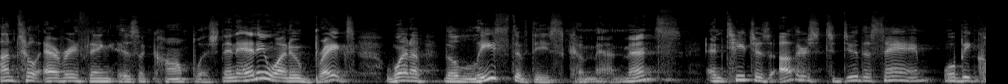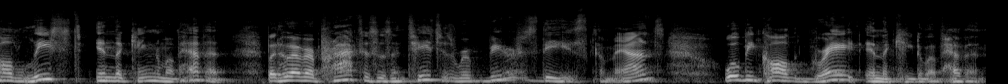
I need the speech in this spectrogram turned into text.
until everything is accomplished. And anyone who breaks one of the least of these commandments and teaches others to do the same will be called least in the kingdom of heaven. But whoever practices and teaches, reveres these commands, will be called great in the kingdom of heaven.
